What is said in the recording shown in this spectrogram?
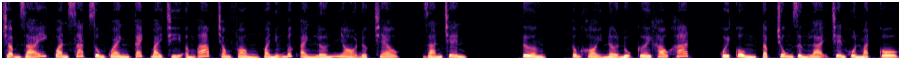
chậm rãi quan sát xung quanh cách bài trí ấm áp trong phòng và những bức ảnh lớn nhỏ được treo, dán trên tường, không khỏi nở nụ cười khao khát, cuối cùng tập trung dừng lại trên khuôn mặt cô,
